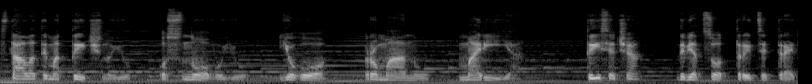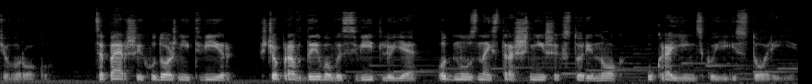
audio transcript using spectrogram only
стала тематичною основою його роману Марія 1933 року. Це перший художній твір, що правдиво висвітлює одну з найстрашніших сторінок української історії.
